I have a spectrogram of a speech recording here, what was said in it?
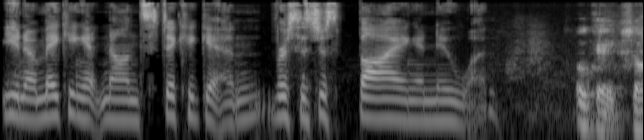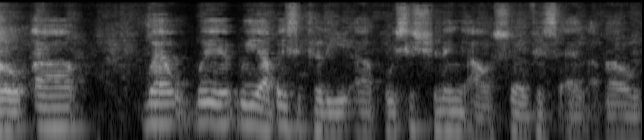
you know, making it non-stick again versus just buying a new one? Okay, so uh, well, we we are basically uh, positioning our service at about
